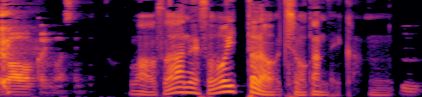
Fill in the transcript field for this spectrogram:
それはわかりません。まあ、それはね、そう言ったらちょっとわかんないか。うん。うん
